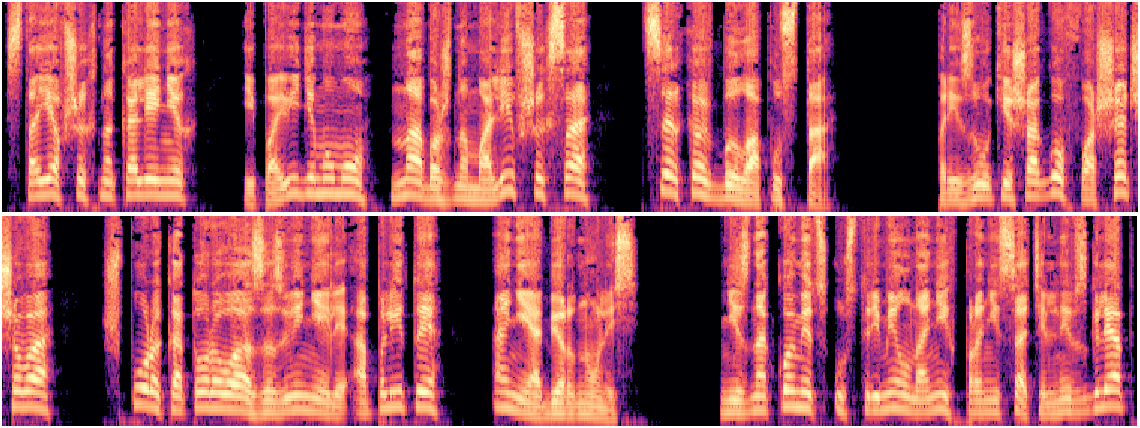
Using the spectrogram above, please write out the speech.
стоявших на коленях и, по-видимому, набожно молившихся, церковь была пуста. При звуке шагов вошедшего шпоры которого зазвенели о плиты, они обернулись. Незнакомец устремил на них проницательный взгляд,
